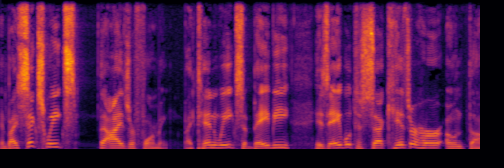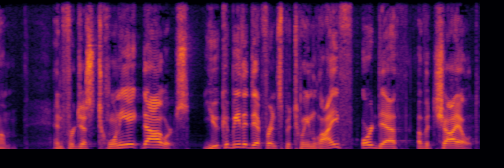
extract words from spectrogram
And by six weeks, the eyes are forming. By 10 weeks, a baby is able to suck his or her own thumb. And for just $28, you could be the difference between life or death of a child.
